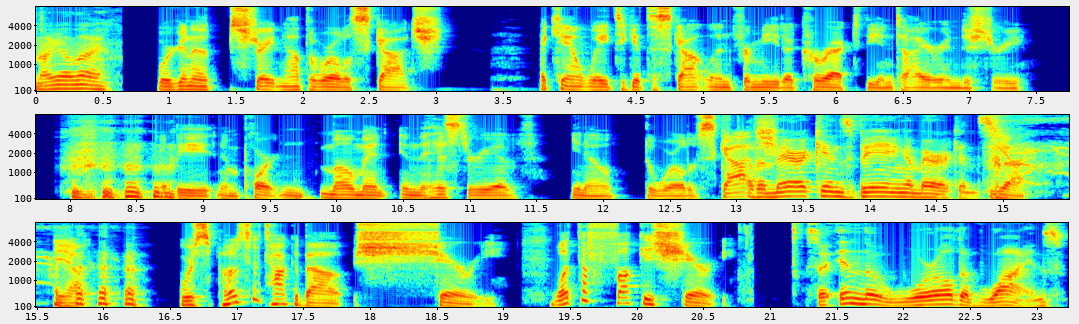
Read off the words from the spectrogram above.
not gonna lie. We're going to straighten out the world of scotch. I can't wait to get to Scotland for me to correct the entire industry. It'll be an important moment in the history of, you know, the world of scotch. of Americans being Americans. Yeah. Yeah. We're supposed to talk about sherry. What the fuck is sherry? So in the world of wines,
